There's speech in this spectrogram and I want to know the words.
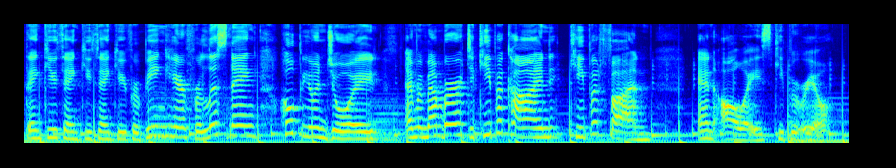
thank you, thank you, thank you for being here, for listening. Hope you enjoyed. And remember to keep it kind, keep it fun, and always keep it real.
